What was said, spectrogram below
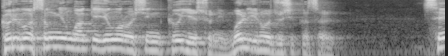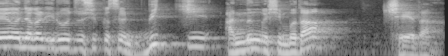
그리고 성령과 함께 영으로 오신 그 예수님 뭘 이루어 주실 것을 새 언약을 이루어 주실 것을 믿지 않는 것이 뭐다? 죄다.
